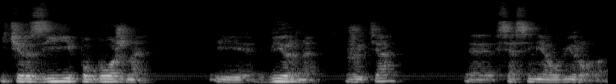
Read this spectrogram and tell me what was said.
і через її побожне і вірне життя вся сім'я увірувала.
